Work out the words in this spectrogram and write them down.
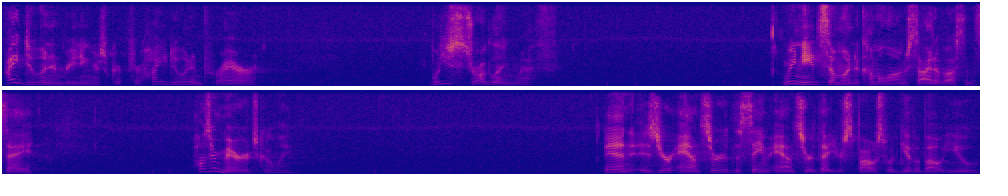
How are you doing in reading your scripture? How are you doing in prayer? What are you struggling with? We need someone to come alongside of us and say, How's your marriage going? And is your answer the same answer that your spouse would give about you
